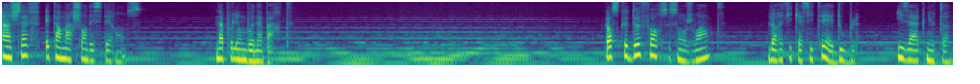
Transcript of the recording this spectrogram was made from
Un chef est un marchand d'espérance. Napoléon Bonaparte. Lorsque deux forces sont jointes, leur efficacité est double. Isaac Newton.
